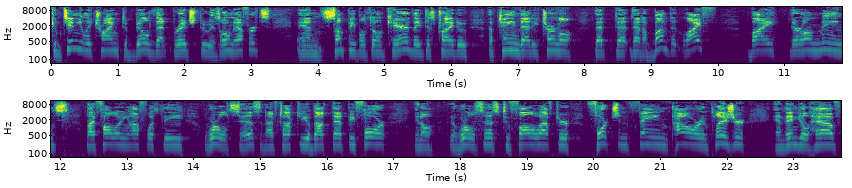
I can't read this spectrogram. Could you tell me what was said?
continually trying to build that bridge through his own efforts. And some people don't care. They just try to obtain that eternal, that, that, that abundant life by their own means, by following off what the world says. And I've talked to you about that before. You know, the world says to follow after fortune, fame, power, and pleasure, and then you'll have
